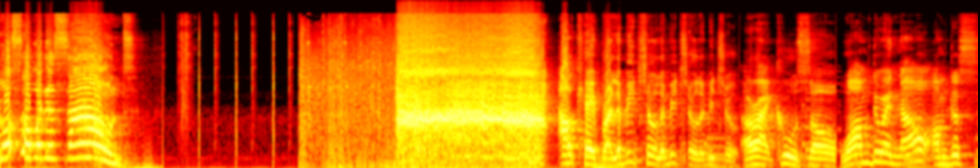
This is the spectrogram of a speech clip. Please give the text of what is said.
What's up with the sound? Ah! Okay, bro, let me chill, let me chill, let me chill. All right, cool. So what I'm doing now, I'm just,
